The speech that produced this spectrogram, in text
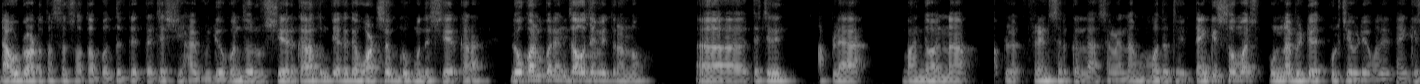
डाऊट वाटत असेल स्वतःबद्दल तर त्याच्याशी हा व्हिडिओ पण जरूर शेअर करा. तुमच्या एखाद्या व्हॉट्सअप ग्रुपमध्ये शेअर करा. लोकांपर्यंत जाऊ द्या मित्रांनो. त्याच्याने आपल्या बांधवांना आपल्या फ्रेंड सर्कलला सगळ्यांना मदत होईल. थँक्यू सो मच पुन्हा भेटूयात पुढच्या व्हिडिओमध्ये थँक्यू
